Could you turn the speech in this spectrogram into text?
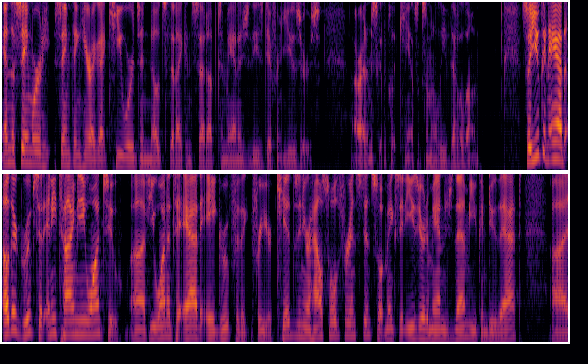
And the same word, same thing here. I got keywords and notes that I can set up to manage these different users. All right, I'm just going to click cancel because I'm going to leave that alone. So you can add other groups at any time you want to. Uh, if you wanted to add a group for the for your kids in your household, for instance, so it makes it easier to manage them, you can do that. Uh,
